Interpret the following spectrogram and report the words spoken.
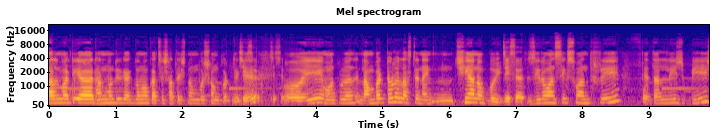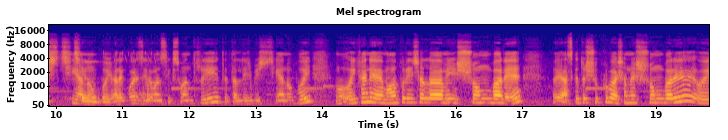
লালমাটিয়া ধানমন্ডির একদম কাছে সাতাইশ নম্বর সংকট থেকে ওই মহৎপুর নাম্বারটা হলো লাস্টে নাইন ছিয়ানব্বই। জি sir. Zero one six one three তেতাল্লিশ বিশ ছিয়ানব্বই। আরেকবার zero one six one three তেতাল্লিশ বিশ ছিয়ানব্বই। ওইখানে মহৎপুর ইনশাল্লাহ আমি সোমবারে ওই আজকে তো শুক্রবার সামনে সোমবারে ওই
